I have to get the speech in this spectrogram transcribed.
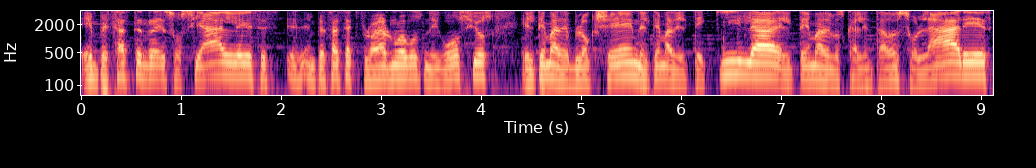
empezaste en redes sociales, es- es- empezaste a explorar nuevos negocios, el tema de blockchain, el tema del tequila, el tema de los calentadores solares,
